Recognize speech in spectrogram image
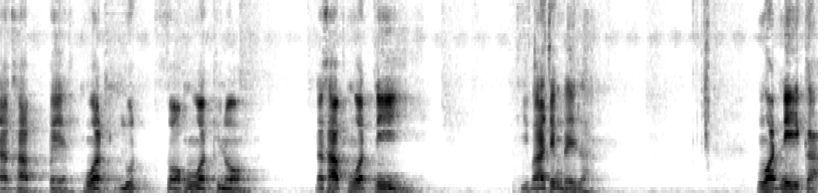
นะครับแปดงวดลุดสองงวดพี่น้องนะครับงวดนี้ที่ว่าจังใดล่ะงวดนี้กะ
